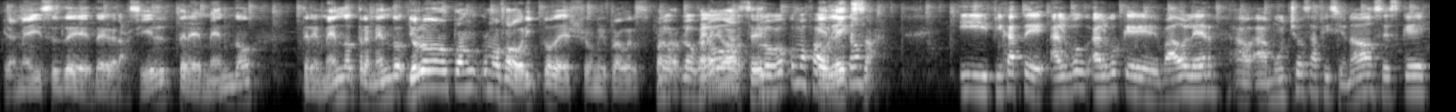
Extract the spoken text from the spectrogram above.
¿Qué me dices de, de Brasil? Tremendo, tremendo, tremendo. Yo lo pongo como favorito, de hecho, mi Flowers, para, lo, veo, llevarse lo veo como favorito. el Exa. Y fíjate, algo, algo que va a doler a, muchos aficionados es que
